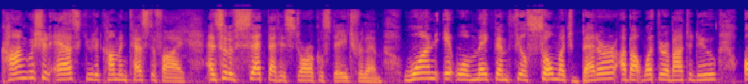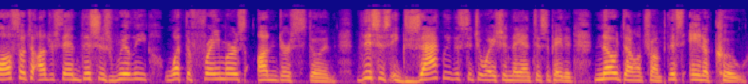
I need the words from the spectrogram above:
Congress should ask you to come and testify and sort of set that historical stage for them. One, it will make them feel so much better about what they're about to do. Also, to understand this is really what the framers understood. This is exactly the situation they anticipated. No, Donald Trump, this ain't a coup.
